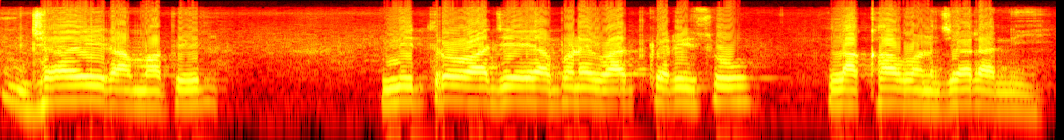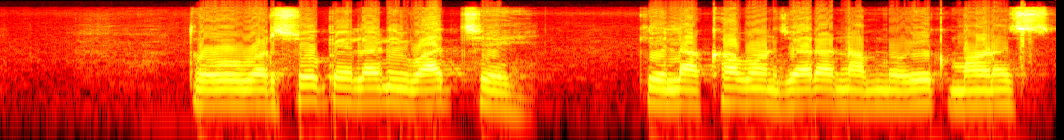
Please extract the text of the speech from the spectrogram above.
જય રામાપીર. મિત્રો, આજે આપણે વાત કરીશું લાખા વણઝારાની તો વર્ષો પહેલાંની વાત છે કે લાખા વણઝારા નામનો એક માણસ,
